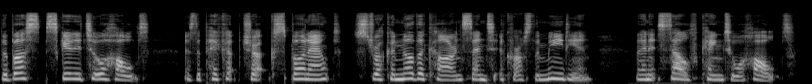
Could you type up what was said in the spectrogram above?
The bus skidded to a halt as the pickup truck spun out, struck another car, and sent it across the median, then itself came to a halt.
